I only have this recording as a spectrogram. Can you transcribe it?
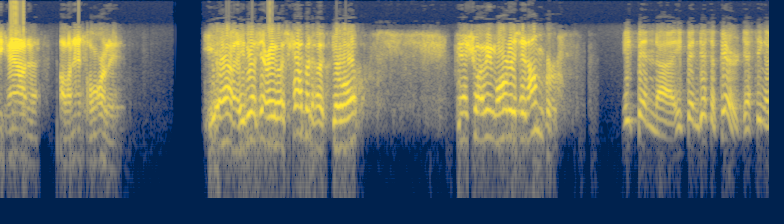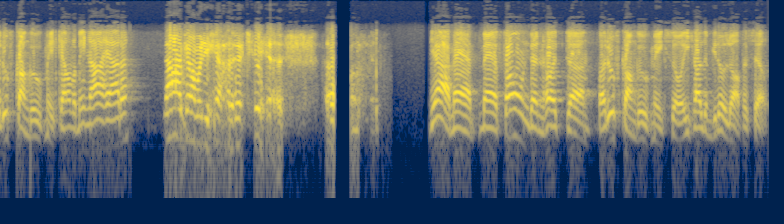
die herre, al net oorlog. Yeah, he wasn't really was having her door. Can't show him more as a number. Ik ben, uh, ik ben disappeared. Dat ding een roefkang over me. Kan je me naheren? Now I come with you out of Ja, mijn, mijn phone dan had, uh, had roefkang over me, so ik had hem geduld op mezelf.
